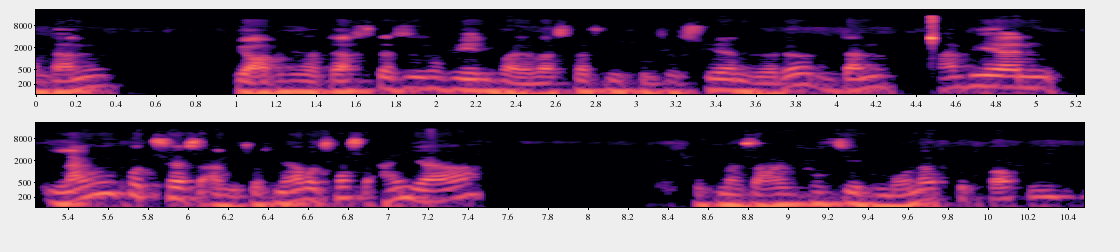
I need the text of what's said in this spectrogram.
Und dann, ja, habe ich gesagt, das, das ist auf jeden Fall was, was mich interessieren würde. Und dann haben wir einen langen Prozess angeschlossen. Wir haben uns fast ein Jahr, ich würde mal sagen, fast jeden Monat getroffen,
